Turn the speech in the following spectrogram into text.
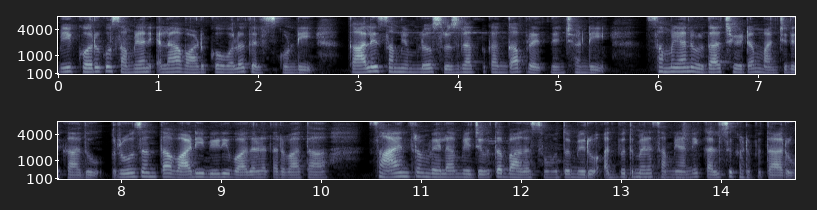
మీ కొరకు సమయాన్ని ఎలా వాడుకోవాలో తెలుసుకోండి. ఖాళీ సమయంలో సృజనాత్మకంగా ప్రయత్నించండి. సమయాన్ని వృధా చేయటం మంచిది కాదు. రోజంతా వాడి వీడి వాదన తర్వాత సాయంత్రం వేళ మీ జీవిత భాగస్వామితో మీరు అద్భుతమైన సమయాన్ని కలిసి గడుపుతారు.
